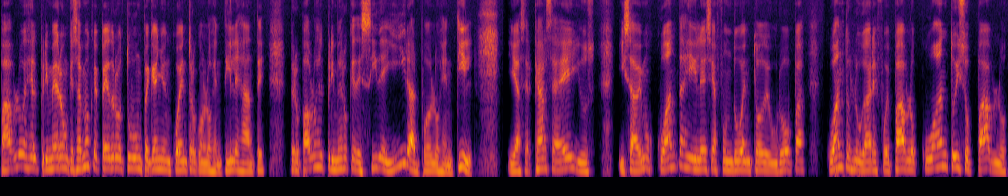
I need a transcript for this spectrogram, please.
Pablo es el primero, aunque sabemos que Pedro tuvo un pequeño encuentro con los gentiles antes, pero Pablo es el primero que decide ir al pueblo gentil y acercarse a ellos. Y sabemos cuántas iglesias fundó en toda Europa, cuántos lugares fue Pablo, cuánto hizo Pablo,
